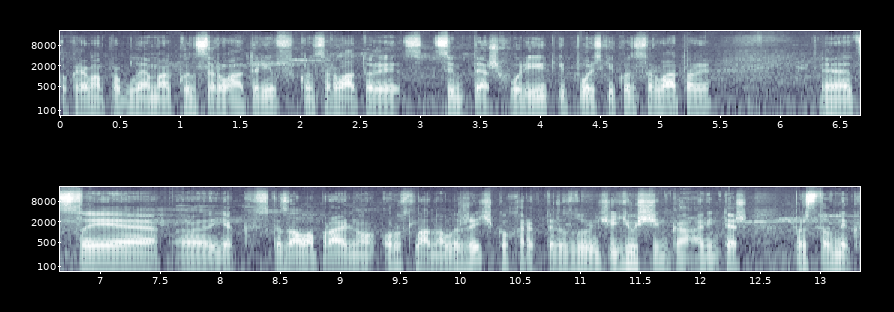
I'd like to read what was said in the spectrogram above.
Окрема проблема консерваторів. Консерватори цим теж хворіють, і польські консерватори. Е, Це, е, як сказала правильно Руслана Лежичко, характеризуючи Ющенка, а він теж представник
